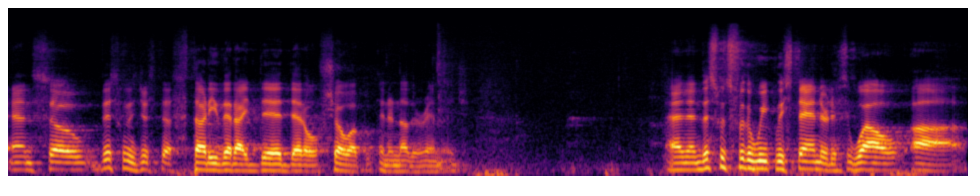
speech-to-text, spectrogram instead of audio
And so this was just a study that I did that'll show up in another image. And then this was for the Weekly Standard as well uh,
